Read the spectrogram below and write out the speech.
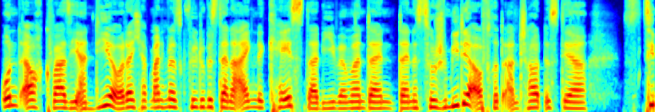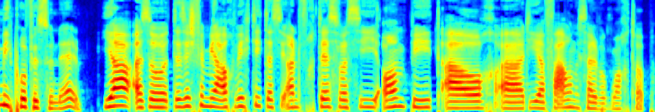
Und auch quasi an dir, oder? Ich habe manchmal das Gefühl, du bist deine eigene Case Study. Wenn man dein, deine Social Media Auftritt anschaut, ist der ziemlich professionell. Ja, also das ist für mich auch wichtig, dass ich einfach das, was ich anbiete, auch äh, die Erfahrung selber gemacht habe.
